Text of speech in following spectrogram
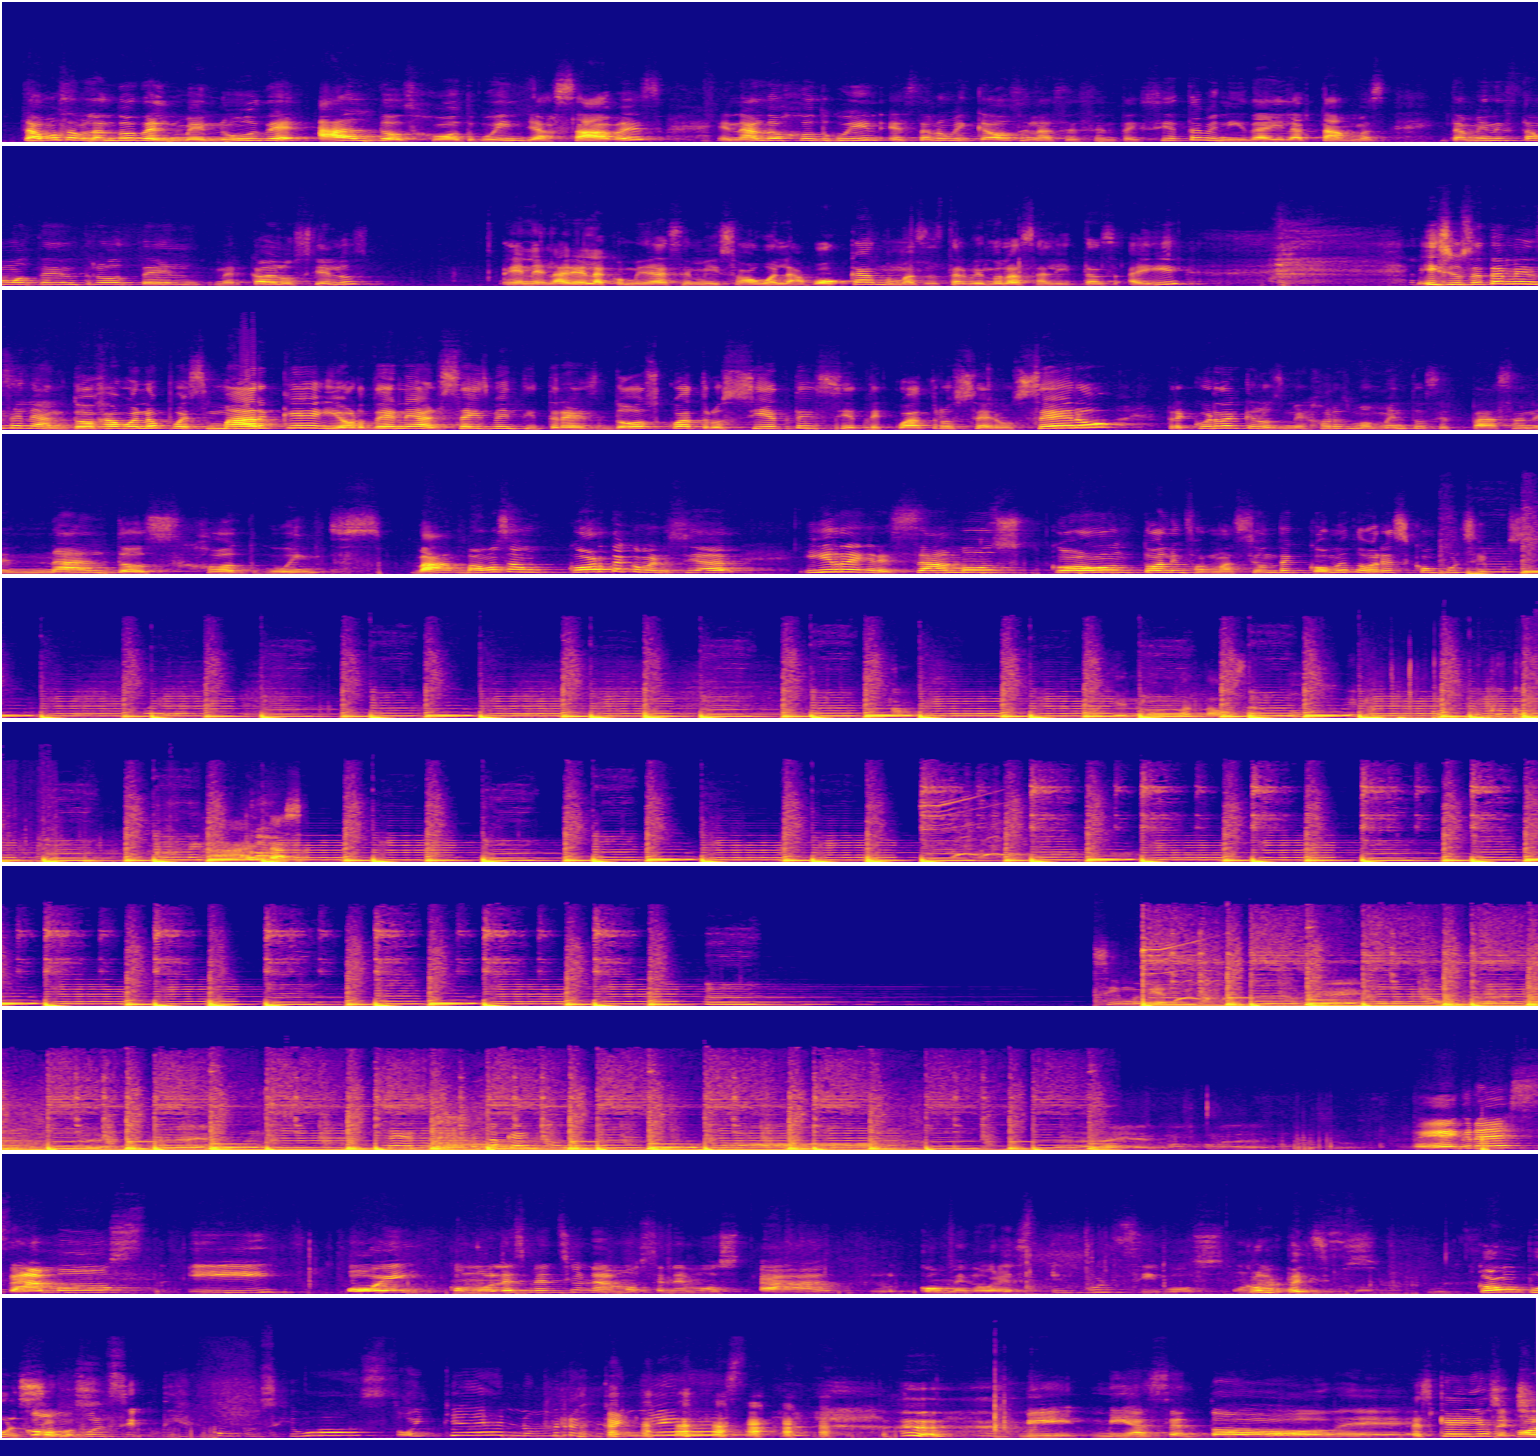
estamos hablando del menú de Aldo's Hot Wing, ya sabes. En Aldo Hot Wing están ubicados en la 67 Avenida Isla Tamas. Y también estamos dentro del Mercado de los Cielos, en el área de la comida. Se me hizo agua en la boca, nomás estar viendo las alitas ahí. Y si usted también se le antoja, bueno, pues marque y ordene al 623-247-7400. Recuerden que los mejores momentos se pasan en Aldo's Hot Wings. ¿Va? Vamos a un corte comercial y regresamos con toda la información de comedores compulsivos.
